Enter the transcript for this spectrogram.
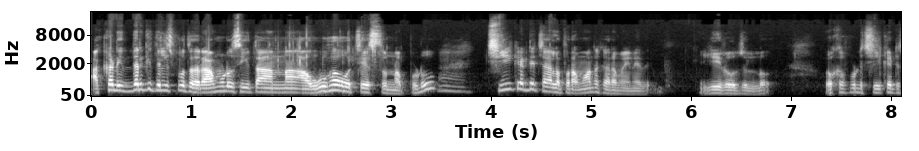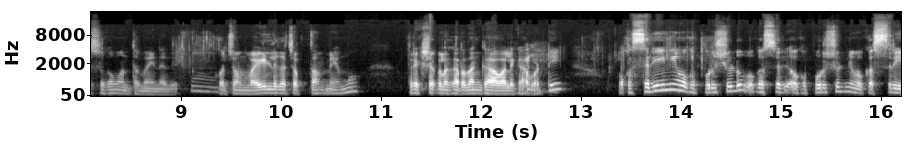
అక్కడ ఇద్దరికి తెలిసిపోతుంది. రాముడు సీత అన్న ఆ ఊహ వచ్చేస్తున్నప్పుడు చీకటి చాలా ప్రమాదకరమైనది ఈ రోజుల్లో. ఒకప్పుడు చీకటి సుఖవంతమైనది. ఉమ్. కొంచెం వైల్డ్గా చెప్తాం మేము. ప్రేక్షకులకు అర్థం కావాలి కాబట్టి ఒక స్త్రీని ఒక పురుషుడు ఒక స్త్రీ ఒక పురుషుడిని ఒక స్త్రీ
